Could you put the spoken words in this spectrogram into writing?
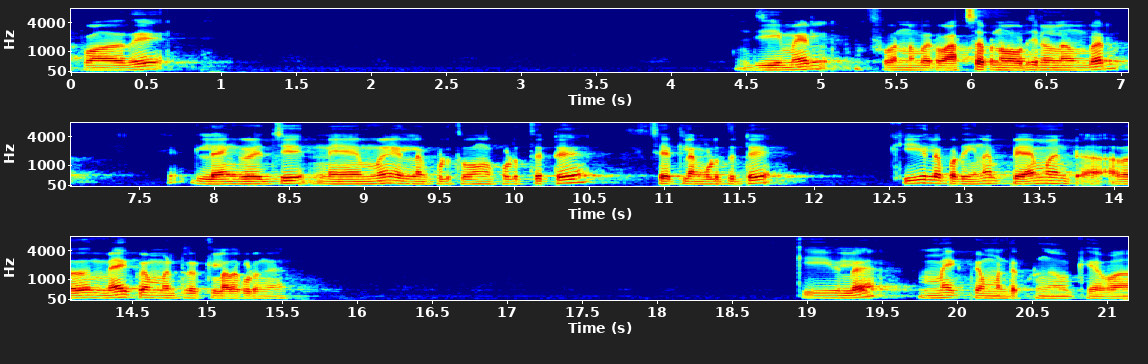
இப்போ அதாவது ஜிமெயில் ஃபோன் நம்பர் வாட்ஸ்அப் நம்ம ஒரிஜினல் நம்பர் லாங்குவேஜ் நேமு எல்லாம் கொடுத்துவாங்க கொடுத்துட்டு ஸ்டேட்லாம் கொடுத்துட்டு கீழே பார்த்தீங்கன்னா பேமெண்ட் அதாவது மேக் பேமெண்ட் இருக்குல்ல அதை கொடுங்க. கீழே மேக் பேமெண்ட் கொடுங்க ஓகேவா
